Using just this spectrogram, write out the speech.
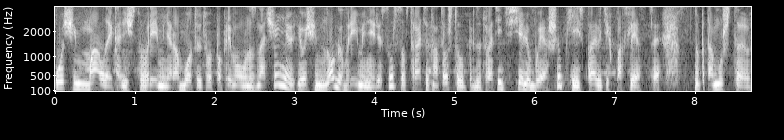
очень малое количество времени работают вот по прямому назначению, и очень много времени и ресурсов тратят на то, чтобы предотвратить все любые ошибки и исправить их последствия. Ну, потому что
